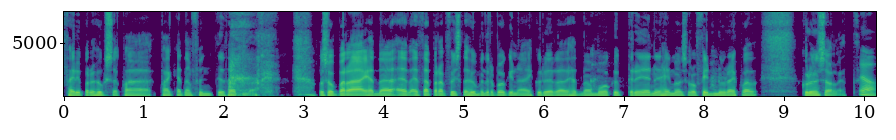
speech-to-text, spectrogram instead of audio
fer ég bara að hugsa hvað hva geta hann fundið þarna? Og svo bara, hérna, ef, ef það bara fyrsta hugmyndir af bókina, einhver er að hérna, móka upp dreni heima og finnur eitthvað grunnsamlegt Já.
